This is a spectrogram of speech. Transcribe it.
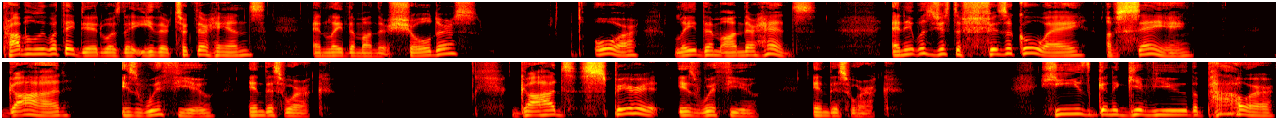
Probably what they did was they either took their hands and laid them on their shoulders or laid them on their heads. And it was just a physical way of saying, God is with you in this work. God's Spirit is with you in this work. He's going to give you the power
